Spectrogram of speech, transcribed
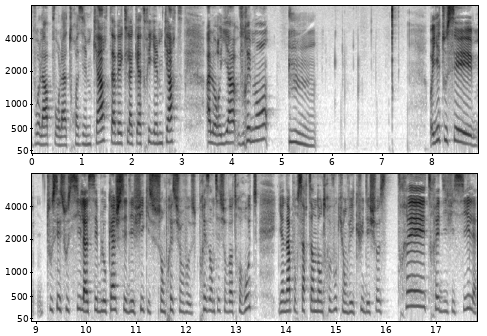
Voilà pour la troisième carte. Avec la quatrième carte, alors il y a vraiment voyez tous ces, tous ces soucis là, ces blocages, ces défis qui se sont présentés sur votre route. Il y en a pour certains d'entre vous qui ont vécu des choses très très difficiles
